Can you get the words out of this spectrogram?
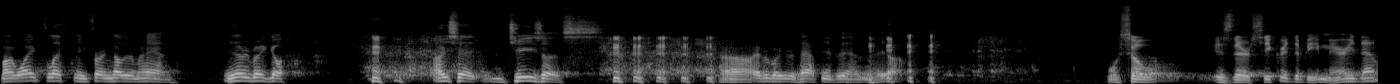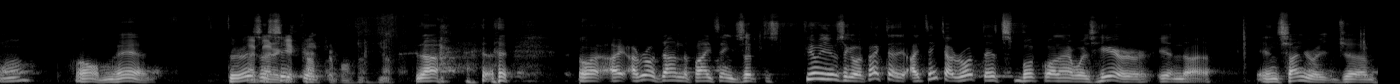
my wife left me for another man. And everybody go, I said, Jesus. Uh, everybody was happy then. Yeah. Well, so is there a secret to being married that long? Oh, man. There is I is a better get secret. comfortable. No. No. well, I, I wrote down the five things few years ago. In fact, I, I think I wrote this book while I was here in, uh, in Sunridge. Um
